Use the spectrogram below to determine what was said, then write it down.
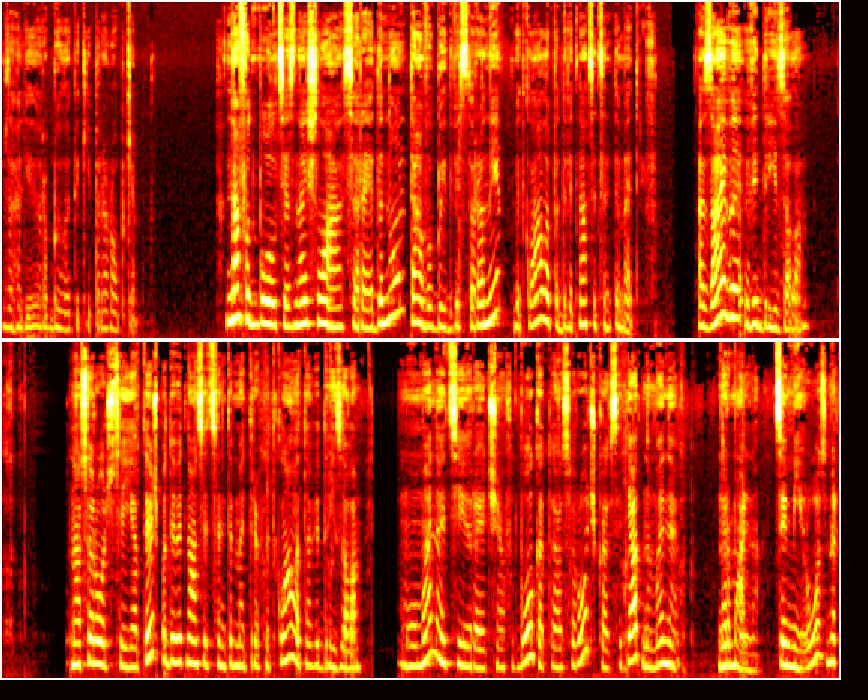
взагалі робили такі переробки. На футболці знайшла середину та в обидві сторони відклала по 19 см. А зайве відрізала. На сорочці я теж по 19 см відклала та відрізала. У мене ці речі, футболка та сорочка, сидять на мене нормально. Це мій розмір.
